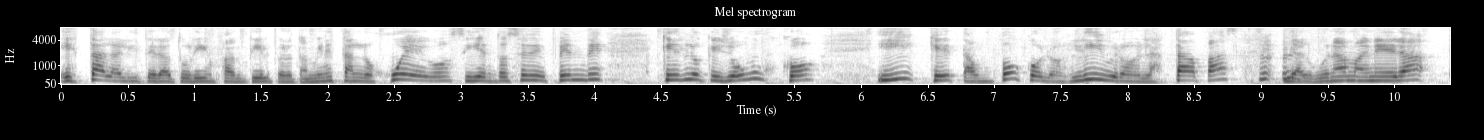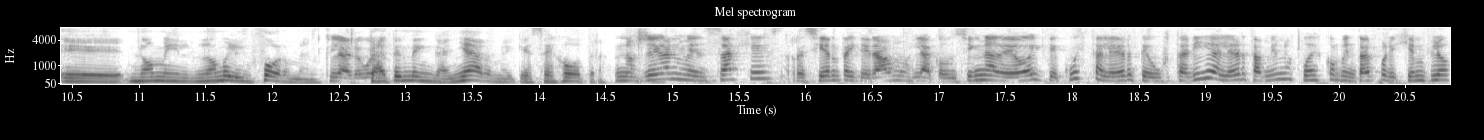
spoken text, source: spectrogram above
está la literatura infantil, pero también están los juegos, ¿sí? Entonces depende qué es lo que yo busco y que tampoco los libros, las tapas, de alguna manera eh, no, me, no me lo informen. Claro, Traten de engañarme, que esa es otra. Nos llegan mensajes, recién reiterábamos la consigna de hoy, ¿te cuesta leer? ¿Te gustaría leer? También nos puedes comentar, por ejemplo,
